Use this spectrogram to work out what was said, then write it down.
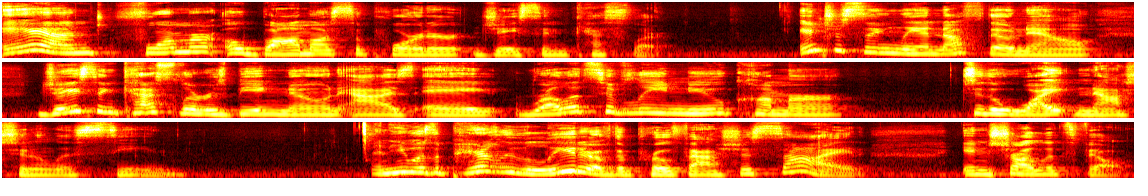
and former Obama supporter Jason Kessler. Interestingly enough, though, now, Jason Kessler is being known as a relatively newcomer to the white nationalist scene. And he was apparently the leader of the pro fascist side in Charlottesville.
